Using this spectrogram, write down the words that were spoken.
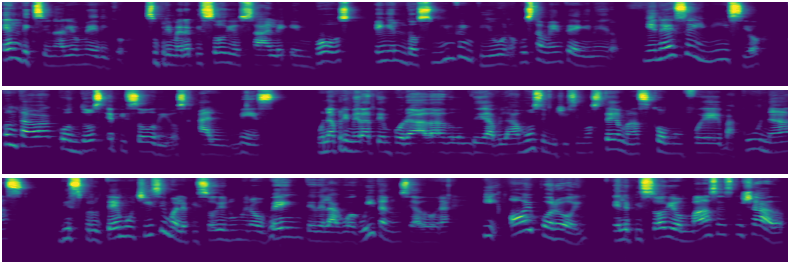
el Diccionario Médico. Su primer episodio sale en voz en el 2021, justamente en enero. Y en ese inicio contaba con dos episodios al mes. Una primera temporada donde hablamos de muchísimos temas, como fue vacunas. Disfruté muchísimo el episodio número 20 de la guaguita anunciadora. Y hoy por hoy el episodio más escuchado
